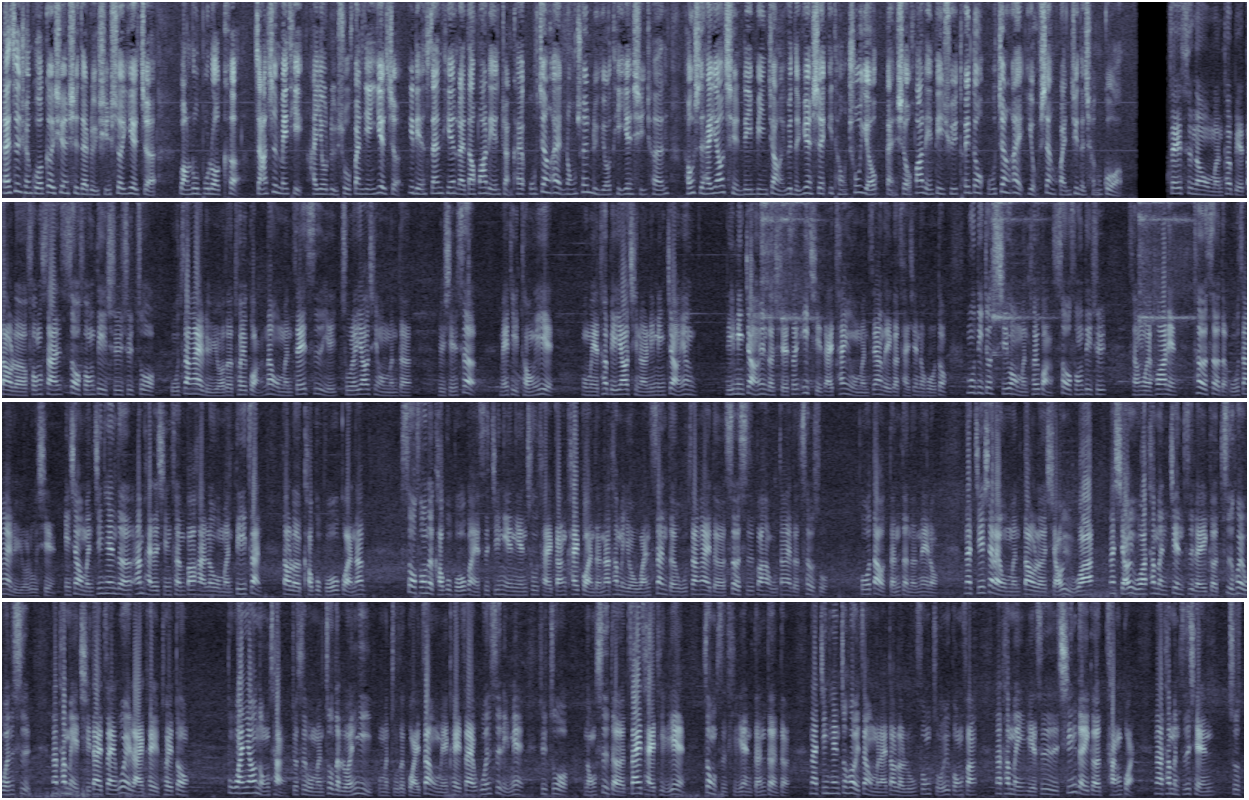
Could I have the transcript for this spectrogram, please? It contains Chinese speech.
来自全国各县市的旅行社业者、网络部落客、杂志媒体，还有旅宿饭店业者，一连三天来到花莲展开无障碍农村旅游体验行程，同时还邀请黎明教养院的院生一同出游，感受花莲地区推动无障碍友善环境的成果。这一次呢，我们特别到了峰山寿丰地区去做无障碍旅游的推广。那我们这一次也除了邀请我们的旅行社、媒体同业，我们也特别邀请了黎明教养院。黎明教养院的学生一起来参与我们这样的一个彩线的活动，目的就是希望我们推广寿丰地区成为花莲特色的无障碍旅游路线。你像我们今天的安排的行程，包含了我们第一站到了考古博物馆。那寿丰的考古博物馆也是今年年初才刚开馆的，那他们有完善的无障碍的设施，包含无障碍的厕所、坡道等等的内容。那接下来我们到了小雨蛙，那小雨蛙他们建制了一个智慧温室，那他们也期待在未来可以推动。不弯腰农场就是我们坐的轮椅，我们拄的拐杖，我们也可以在温室里面去做农事的摘采体验、种植体验等等的。那今天最后一站，我们来到了如风卓玉工坊，那他们也是新的一个场馆。那他们之前就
